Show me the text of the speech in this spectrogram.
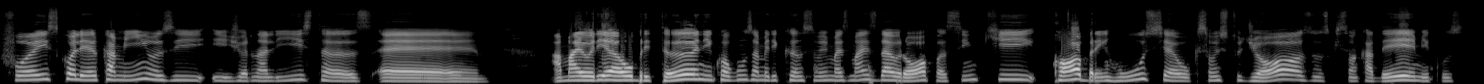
foi escolher caminhos e, e jornalistas, é, a maioria ou britânico, alguns americanos também, mas mais da Europa, assim, que cobrem Rússia ou que são estudiosos, que são acadêmicos,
